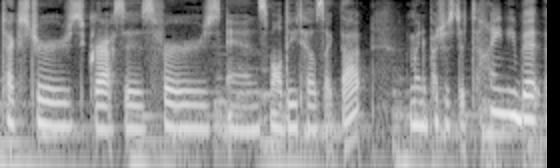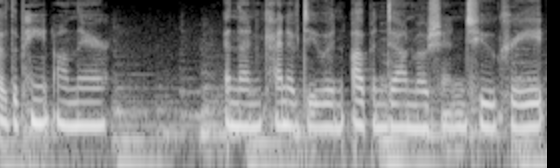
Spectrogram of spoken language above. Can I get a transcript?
textures, grasses, furs, and small details like that. I'm going to put just a tiny bit of the paint on there and then kind of do an up and down motion to create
